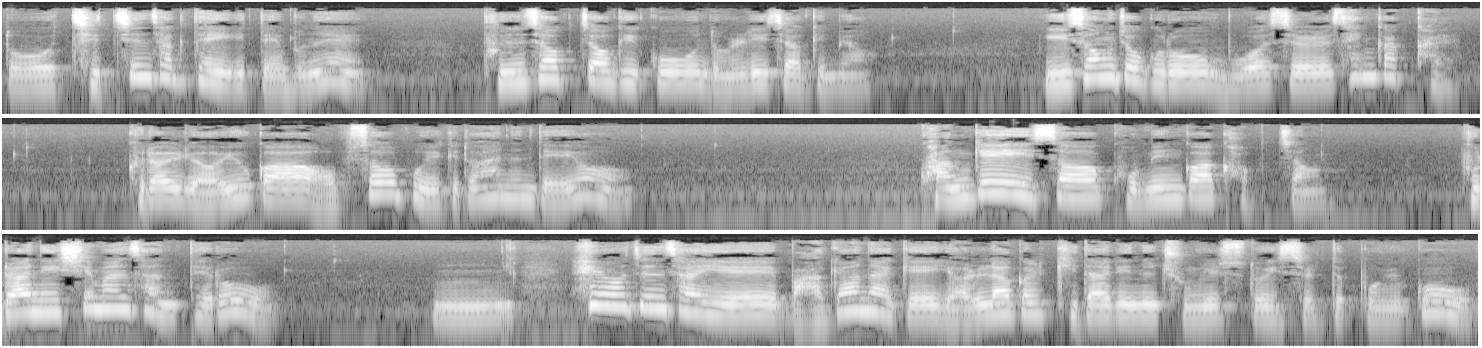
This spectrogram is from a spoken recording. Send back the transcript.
또 지친 상태이기 때문에 분석적이고 논리적이며 이성적으로 무엇을 생각할 그럴 여유가 없어 보이기도 하는데요. 관계에 있어 고민과 걱정, 불안이 심한 상태로 음, 헤어진 사이에 막연하게 연락을 기다리는 중일 수도 있을 듯 보이고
